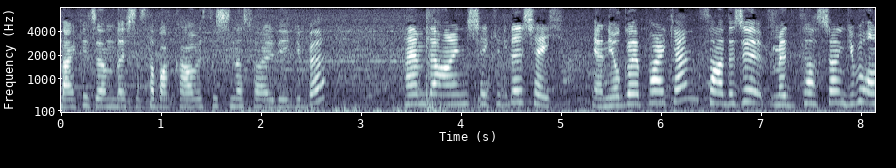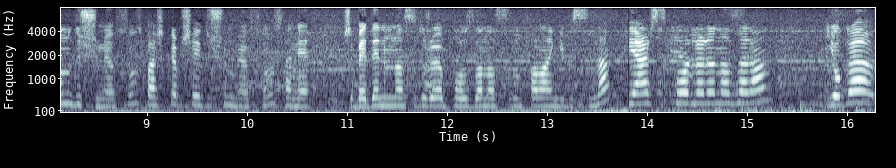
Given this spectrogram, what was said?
Berkecan'ın da işte sabah kahvesi içinde söylediği gibi hem de aynı şekilde şey yani yoga yaparken sadece meditasyon gibi onu düşünüyorsunuz. Başka bir şey düşünmüyorsunuz. Hani işte bedenim nasıl duruyor, pozda nasılım falan gibisinden. Diğer sporlara nazaran yoga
